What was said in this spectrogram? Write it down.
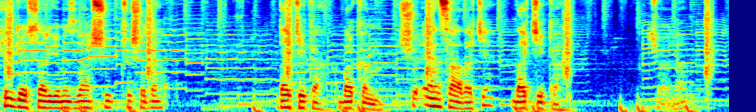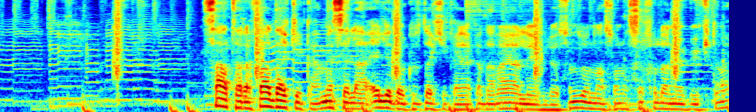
Pil göstergemiz var şu köşede. Dakika. Bakın şu en sağdaki dakika. Şöyle. Sağ tarafa dakika. Mesela 59 dakikaya kadar ayarlayabiliyorsunuz. Ondan sonra sıfırlanıyor büyük ihtimal.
